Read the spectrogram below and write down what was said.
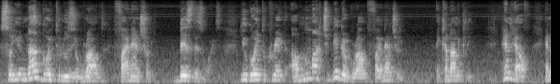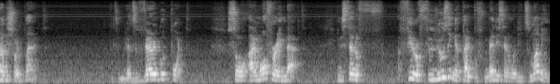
So you're not going to lose your ground financially, business-wise. You're going to create a much bigger ground financially, economically, and health, and not destroy the planet. It's That's a very good point. So I'm offering that. Instead of fear of losing a type of medicine with its money,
